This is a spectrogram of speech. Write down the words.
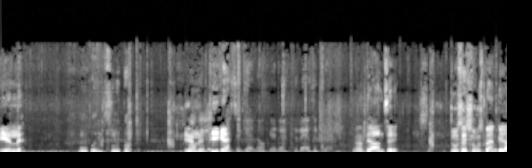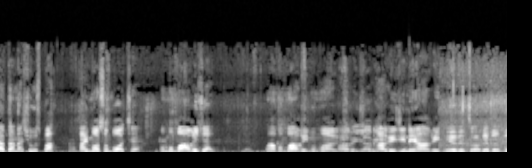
ये ले। ये ले ठीक है? हाँ, ध्यान से। तू उसे शूज़ पहन के जाता ना शूज़ पा। भाई मौसम बहुत अच्छा है। वो मम्मा आ गई शायद। हाँ मम्मा आ गई मम्मा आ गई। आ गई जी नेहा आ गई। स्वागत हँसते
